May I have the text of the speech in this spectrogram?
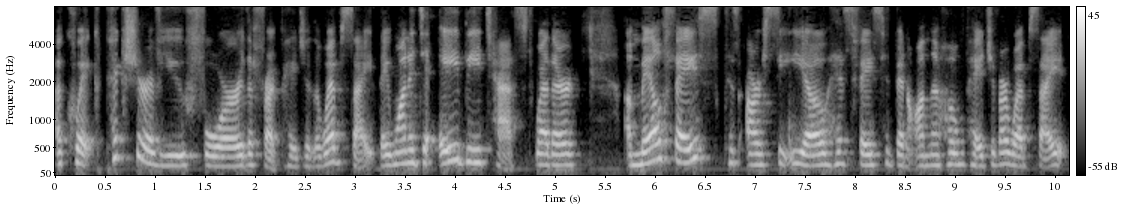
a quick picture of you for the front page of the website? They wanted to A B test whether a male face, because our CEO, his face had been on the homepage of our website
